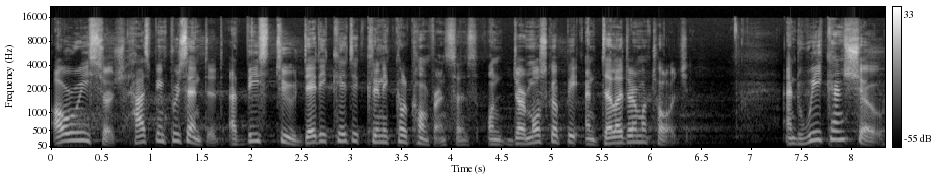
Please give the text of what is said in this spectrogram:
Our research has been presented at these two dedicated clinical conferences on dermoscopy and teledermatology. And we can show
